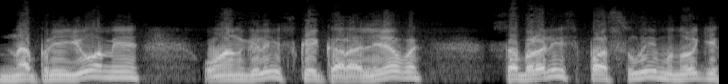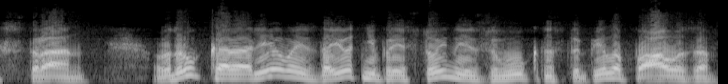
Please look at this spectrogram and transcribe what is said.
На приеме у английской королевы собрались послы многих стран. Вдруг королева издает непристойный звук, наступила пауза.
